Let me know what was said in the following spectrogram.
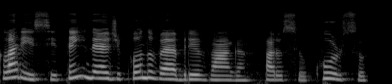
Clarice, tem ideia de quando vai abrir vaga para o seu curso?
